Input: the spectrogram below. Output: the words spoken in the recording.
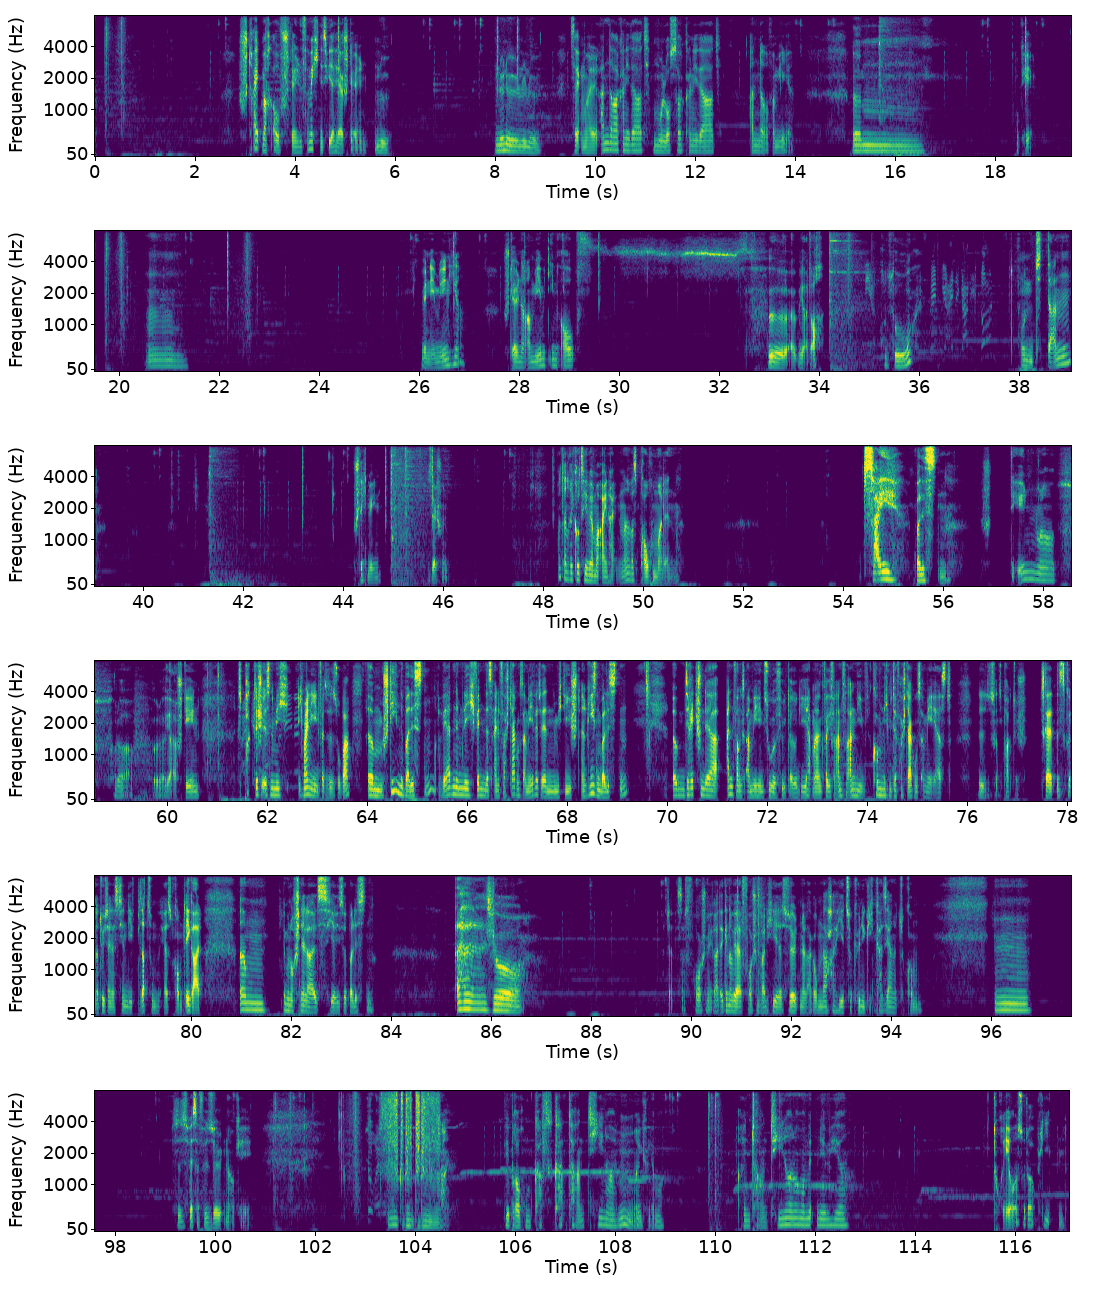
Streitmacht aufstellen, Vermächtnis wiederherstellen. Nö. Nö, nö, nö, nö. Zeig mal, anderer Kandidat, Molosser Kandidat, andere Familie. Ähm. Okay. Hm. Wir nehmen ihn hier, stellen eine Armee mit ihm auf. Äh, ja, doch. So. Und dann... Bestechen wir ihn. Sehr schön. Und dann rekrutieren wir mal Einheiten, ne? Was brauchen wir denn? Zwei Ballisten. Stehen oder, oder, oder ja, stehen. Das Praktische ist nämlich, ich meine jedenfalls ist es super, ähm, stehende Ballisten werden nämlich, wenn das eine Verstärkungsarmee wird, werden nämlich die Riesenballisten ähm, direkt schon der Anfangsarmee hinzugefügt. Also die hat man dann quasi von Anfang an, die kommen nicht mit der Verstärkungsarmee erst. Das ist ganz praktisch. Es, kann, es könnte natürlich sein, dass hier die Besatzung erst kommt. Egal. Ähm, immer noch schneller als hier diese Ballisten. Äh, so. Das erforschen wir gerade. Genau, wir erforschen gerade hier das Söldnerlager, um nachher hier zur königlichen Kaserne zu kommen. Hm. Das ist besser für Söldner, okay. Wir brauchen Kaf Tarantina. Hm, eigentlich ich mal einen Tarantina nochmal mitnehmen hier. Toreros oder Hopliten?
